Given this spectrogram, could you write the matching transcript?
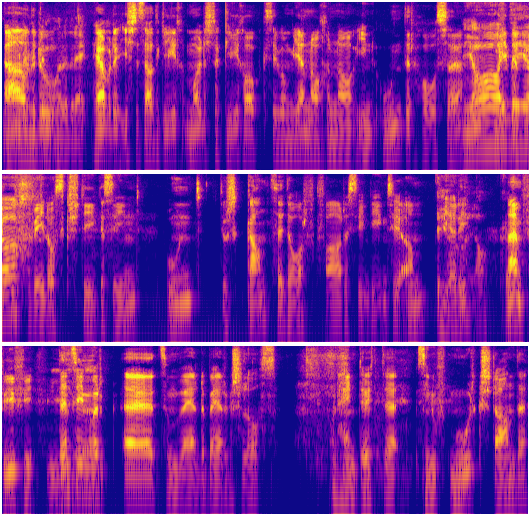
Ah, oder dem du. Hey, aber ist das auch der gleiche, mal das der gleiche Abend, gewesen, wo wir nachher noch in Unterhosen Ja, mit eben, ja. auf die Velos gestiegen sind und durch das ganze Dorf gefahren sind, irgendwie am 4 Ja. Nein, am 5 Uhr. Fünf Dann sind ja. wir äh, zum Werdenberger Schloss und haben dort, äh, sind auf der Mauer gestanden,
